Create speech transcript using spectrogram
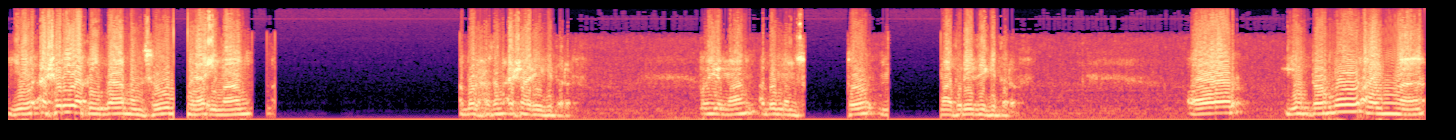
یہ اشری عقیدہ منصوب ہے، امام ابو الحسن اشاری کی طرف۔ کوئی امام ابو منصور ماتریدی کی طرف۔ اور یہ دونوں آئمہ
